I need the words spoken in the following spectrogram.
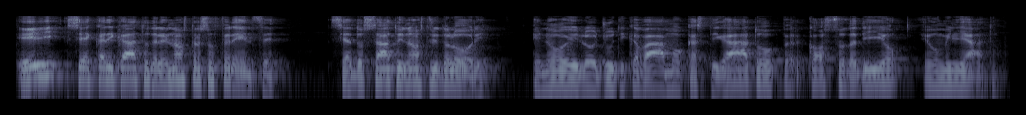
Egli si è caricato delle nostre sofferenze, si è addossato i nostri dolori, e noi lo giudicavamo castigato, percosso da Dio e umiliato.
